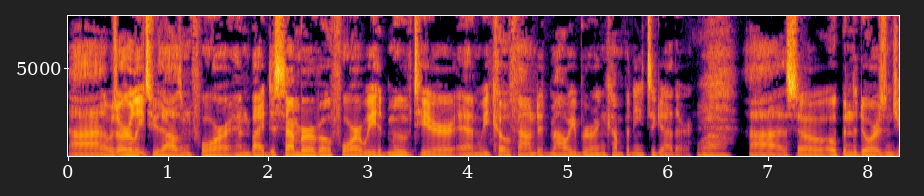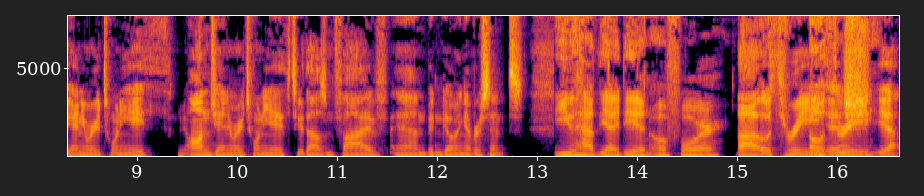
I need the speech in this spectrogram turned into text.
Uh, it was early 2004. And by December of 04, we had moved here and we co-founded Maui Brewing Company together. Wow. Uh, so opened the doors in January 28th, on January 28th, 2005, and been going ever since. You had the idea in 04 Uh, 03. 03. Yeah.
